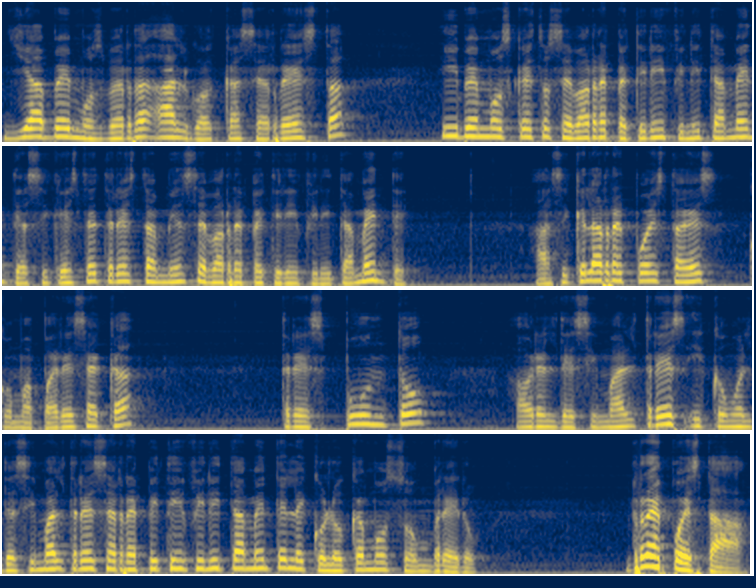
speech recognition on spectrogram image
ya vemos, ¿verdad? Algo acá se resta y vemos que esto se va a repetir infinitamente, así que este 3 también se va a repetir infinitamente. Así que la respuesta es, como aparece acá, 3 punto, ahora el decimal 3 y como el decimal 3 se repite infinitamente le colocamos sombrero. Respuesta.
